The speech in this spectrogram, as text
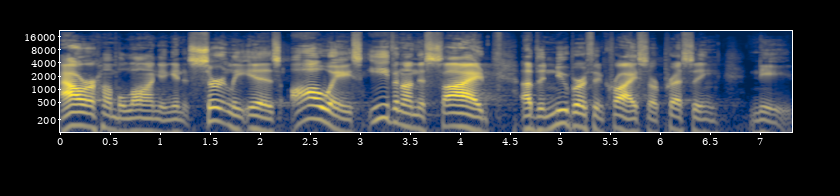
our humble longing, and it certainly is always, even on this side of the new birth in Christ, our pressing need.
